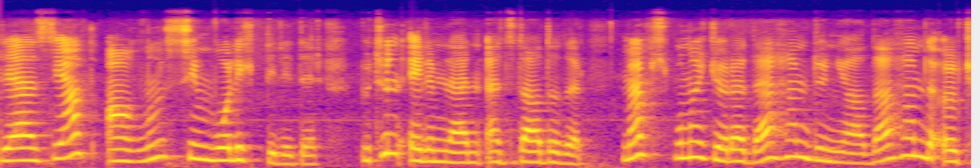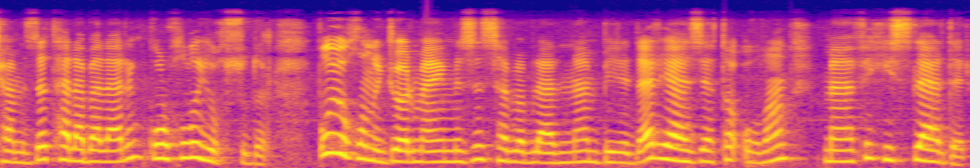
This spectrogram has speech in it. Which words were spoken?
Riyaziyyat ağlın simvolik dilidir. Bütün elmlərin əcdadıdır. Məhz buna görə də həm dünyada, həm də ölkəmizdə tələbələrin qorxulu yuxusudur. Bu yuxunu görməyimizin səbəblərindən biri də riyaziyyata olan mənfi hisslərdir.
